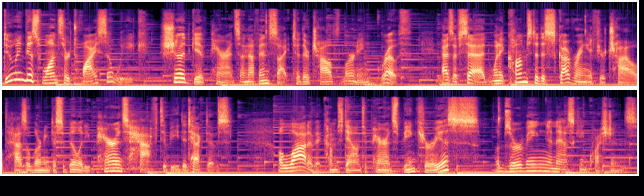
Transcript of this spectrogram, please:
Doing this once or twice a week should give parents enough insight to their child's learning growth. As I've said, when it comes to discovering if your child has a learning disability, parents have to be detectives. A lot of it comes down to parents being curious, observing, and asking questions.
